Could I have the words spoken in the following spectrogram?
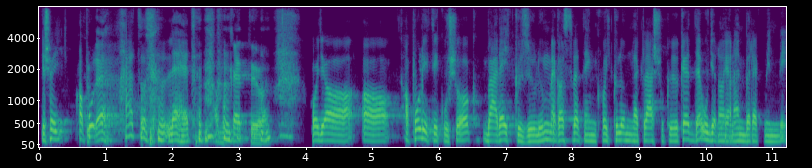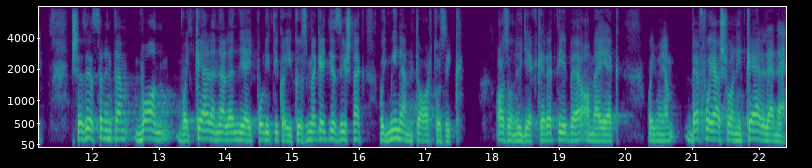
És hogy a pol- Le? Hát az lehet. Abba kettő van. hogy a, a, a politikusok, bár egy közülünk, meg azt szeretnénk, hogy különnek lássuk őket, de ugyanolyan emberek, mint mi. És ezért szerintem van, vagy kellene lennie egy politikai közmegegyezésnek, hogy mi nem tartozik azon ügyek keretébe, amelyek, hogy mondjam, befolyásolni kellene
